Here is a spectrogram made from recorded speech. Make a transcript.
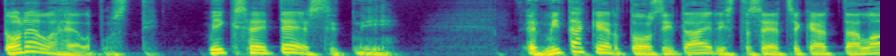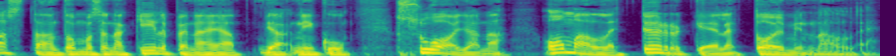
Todella helposti. Miksi ei tee sit niin? Et mitä kertoo siitä äidistä se, että se käyttää lastaan tuommoisena kilpenä ja, ja niin kuin suojana omalle törkeälle toiminnalle.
